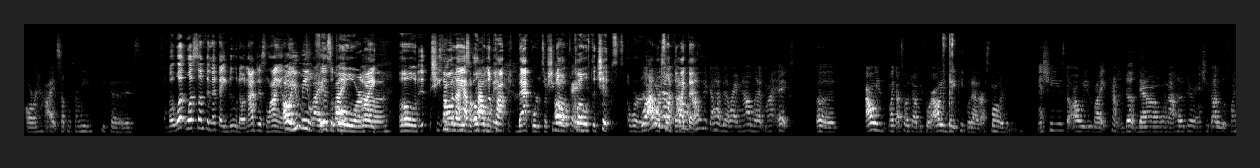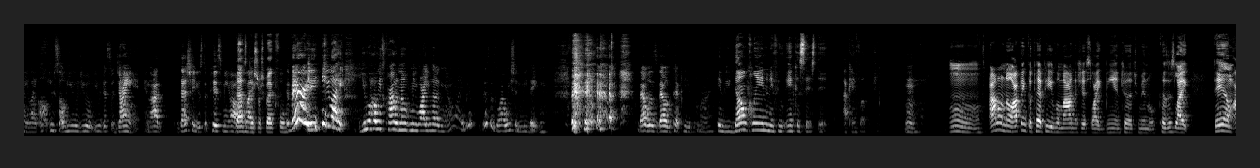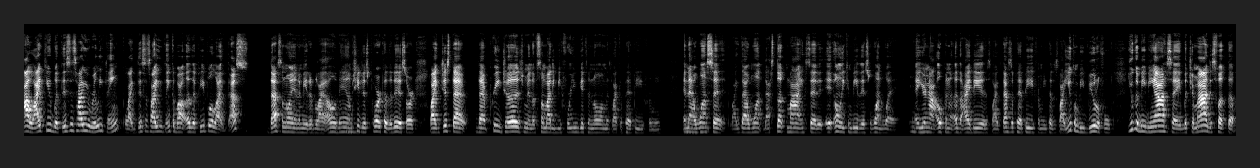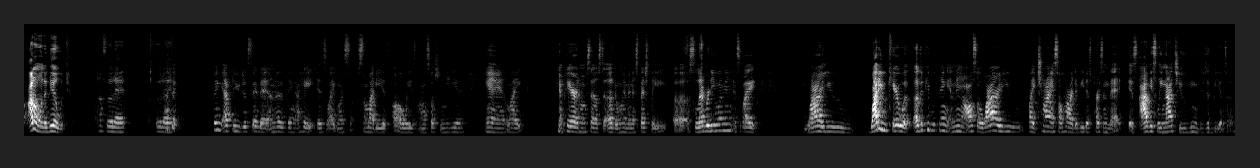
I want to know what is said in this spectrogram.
or hides something from me because. But what what's something that they do though? Not just lying. Oh, like, you mean like physical like, or, like, uh, oh she always open the pop backwards or she Oh, don't okay. close the chips or well, or have, something I like that. I don't think I have that right now, but at my ex, uh, I always like I told y'all before. I always date people that are smaller than me. And she used to always like kind of duck down when I hugged her, and she thought it was funny, like, "Oh, you so huge, you you just a giant." And I that shit used to piss me off. That's like, disrespectful. Very. She like, you always crowding over me. while you hugging me? I'm like, bitch, this is why we shouldn't be dating. that was that was a pet peeve of mine. If you don't clean and if you inconsistent, I can't fuck with you. Mm. Mm, I don't know. I think the pet peeve of mine is just like being judgmental because it's like, damn, I like you, but this is how you really think. Like this is how you think about other people. Like that's that's annoying to me to be like, oh damn, she just poor because of this, or like just that that prejudgment of somebody before you get to know them is like a pet peeve for me. And that Mhm. one set, like that one, that stuck mindset, it, it only can be this one way and you're not open to other ideas. Like that's a pet peeve for me because it's like you can be beautiful, you could be Beyonce, but your mind is fucked up. I don't want to deal with you. I feel that. I feel that. I think I think after you just said that, another thing I hate is like when somebody is always on social media and like comparing themselves to other women, especially uh, celebrity women. It's like, why are you? Why do you care what other people think? And then also, why are you like trying so hard to be this person that is obviously not you? You need to just be yourself.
